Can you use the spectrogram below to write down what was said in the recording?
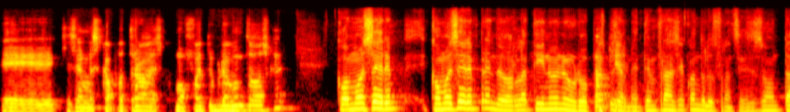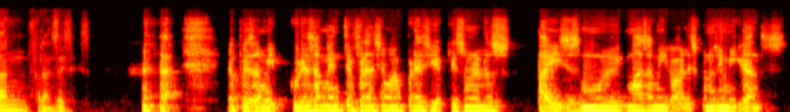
eh, que se me escapó otra vez. ¿Cómo fue tu pregunta, Oscar? ¿Cómo ser, cómo ser emprendedor latino en Europa, especialmente en Francia, cuando los franceses son tan franceses? pues a mí, curiosamente, Francia me ha parecido que es uno de los países muy más amigables con los inmigrantes.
